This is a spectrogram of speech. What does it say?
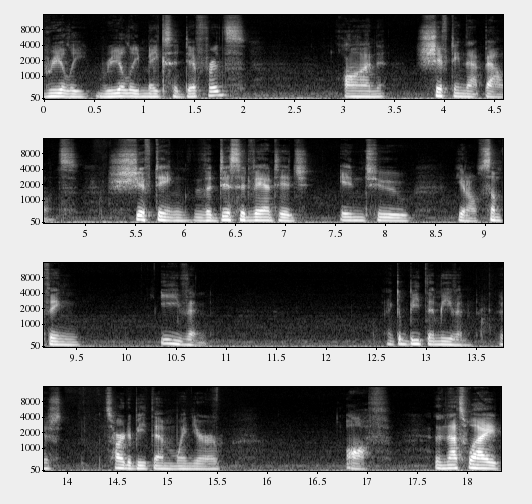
really, really makes a difference on shifting that balance, shifting the disadvantage into, you know, something even. I could beat them even. There's, it's hard to beat them when you're off. And that's why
